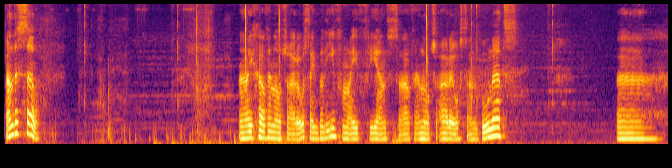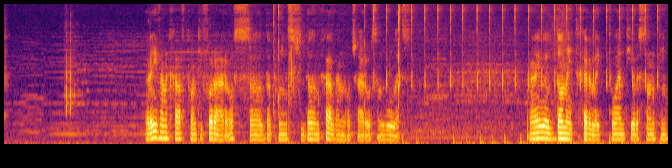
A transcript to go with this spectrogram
And so. I have enough arrows, I believe. My friends have enough arrows and bullets. Uh, Raven have 24 arrows, so that means she doesn't have enough arrows and bullets. I will donate her like 20 or something.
